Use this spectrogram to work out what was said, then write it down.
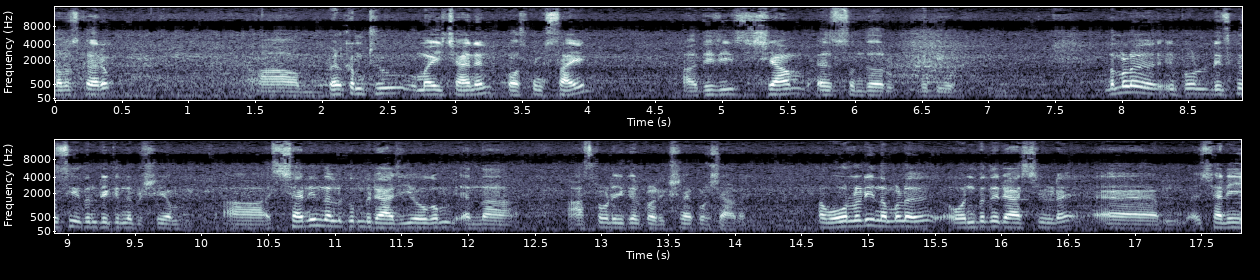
നമസ്കാരം. Welcome to my channel cosmic sign this is Shyam S Sundar വിദ്യു നമ്മൾ ഇപ്പോൾ ഡിസ്കസ് ചെയ്തുകൊണ്ടിരിക്കുന്ന വിഷയം ശനി നൽകും രാജയോഗം എന്ന ആസ്ട്രോളജിക്കൽ പ്രൊഡിക്ഷനെ കുറിച്ചാണ്. ഓൾറെഡി നമ്മൾ ഒൻപത് രാശിയുടെ ശനി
